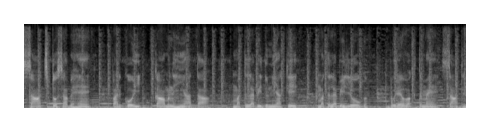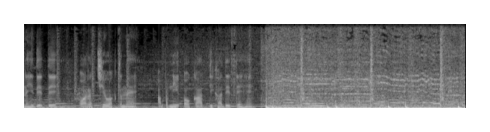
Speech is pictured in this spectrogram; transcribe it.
साथ तो सब हैं, पर कोई काम नहीं आता। मतलबी दुनिया के मतलबी लोग बुरे वक्त में साथ नहीं देते और अच्छे वक्त में अपनी औकात दिखा देते हैं।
